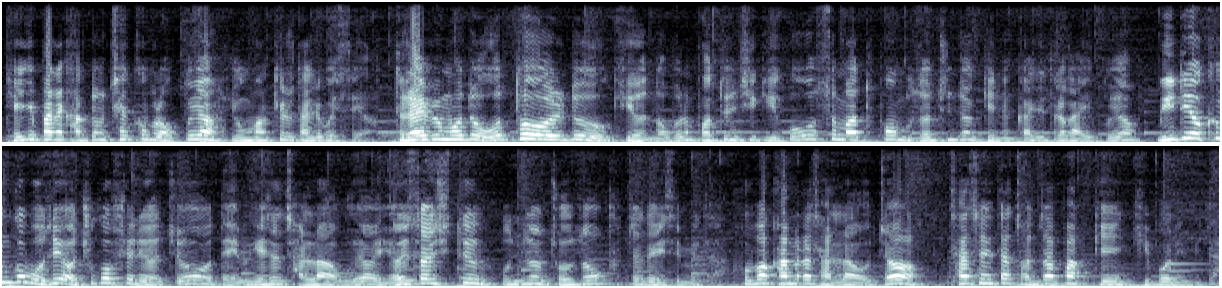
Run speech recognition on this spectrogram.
계기판에 각종 체크볼 없고요. 6만 킬로 달리고 있어요. 드라이브 모드 오토홀드 기어 노브는 버튼식이고 스마트폰 무선 충전 기능까지 들어가 있고요. 미디어 큰 거 보세요. 추가 옵션이었죠. 내비게이션 잘 나오고요. 열선 시트 운전 조속 탑재되어 있습니다. 후방 카메라 잘 나오죠. 차선 일단 전자 파킹 기본입니다.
